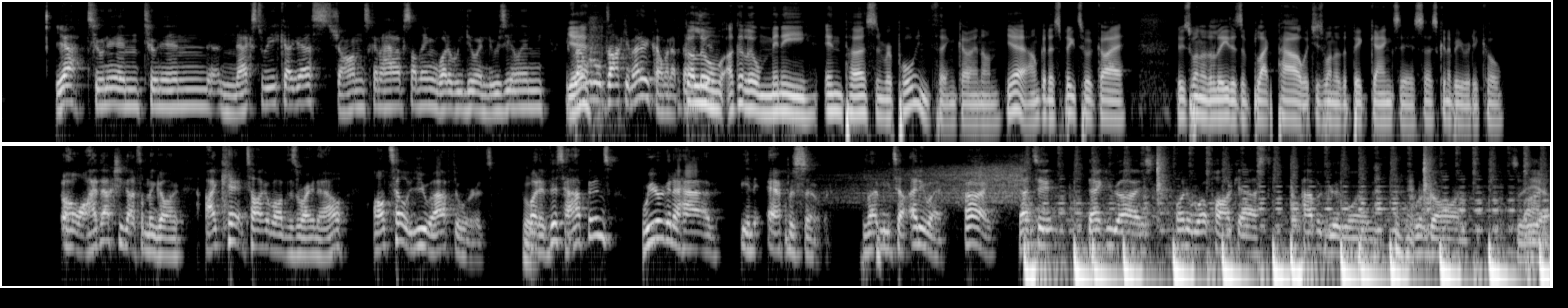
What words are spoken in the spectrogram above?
yeah, tune in, tune in next week. I guess Sean's gonna have something. What are we doing? In New Zealand. You got Yeah. a little documentary coming up. I've got a little, I got a little mini in-person reporting thing going on. Yeah, I'm going to speak to a guy who's one of the leaders of Black Power, which is one of the big gangs here. So it's going to be really cool. Oh, I've actually got something going. I can't talk about this right now. I'll tell you afterwards. Cool. But if this happens, we are going to have an episode. Let me tell. Anyway, all right, that's it. Thank you guys. Underworld Podcast. Have a good one. We're gone. So yeah,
